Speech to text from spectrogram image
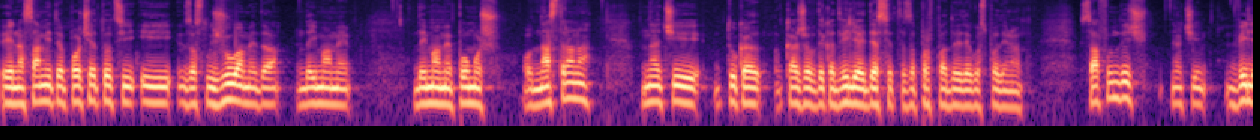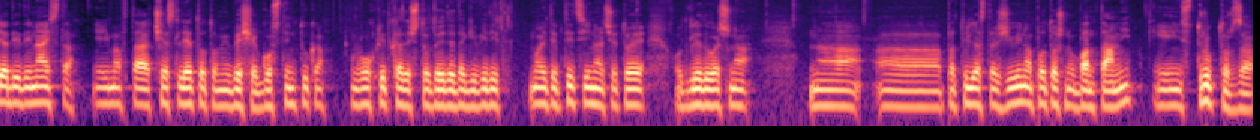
е на самите почетоци и заслужуваме да да имаме да имаме помош од настрана. Значи, тука кажав дека 2010 за прв пат дојде господинот Сафундич, значи 2011 ја имав таа чест летото ми беше гостин тука во Охрид каде што дојде да ги видит моите птици, иначе тој е одгледувач на на а, патулјаста живина, поточно бантами и е инструктор за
